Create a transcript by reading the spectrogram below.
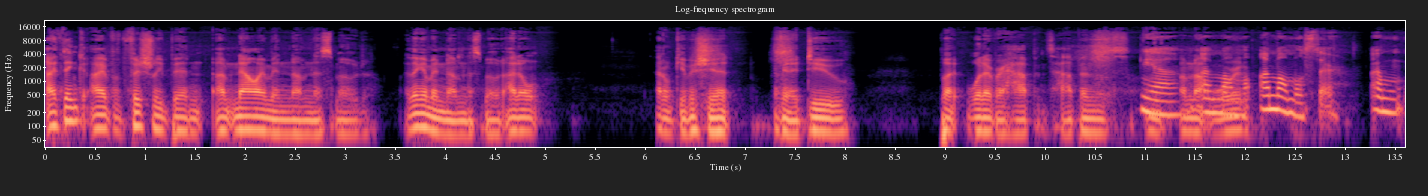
I think I've officially been um, now. I'm in numbness mode. I think I'm in numbness mode. I don't I don't give a shit. I'm gonna do, but whatever happens, happens. I'm- Yeah, I'm, not I'm worried. almo- I'm almost there. I'm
